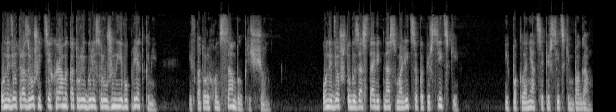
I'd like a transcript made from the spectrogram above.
Он идет разрушить те храмы, которые были сооружены его предками, и в которых он сам был крещен. Он идет, чтобы заставить нас молиться по-персидски и поклоняться персидским богам.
